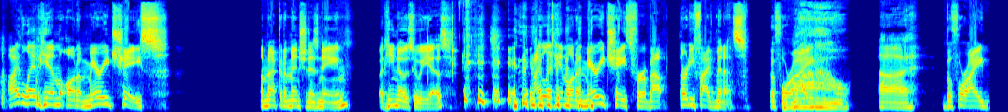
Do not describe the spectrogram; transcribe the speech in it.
I led him on a merry chase. I'm not going to mention his name, but he knows who he is. I led him on a merry chase for about 35 minutes before wow. I uh, before I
